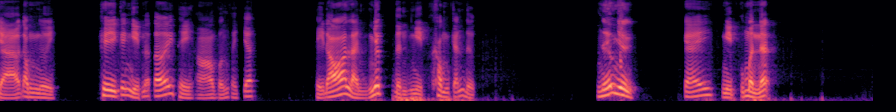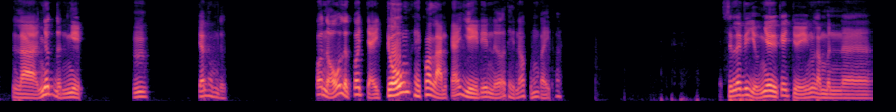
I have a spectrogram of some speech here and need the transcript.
chợ đông người. Khi cái nghiệp nó tới thì họ vẫn phải chết. Thì đó là nhất định nghiệp không tránh được. Nếu như cái nghiệp của mình á là nhất định nghiệp ừ, tránh không được. Có nỗ lực có chạy trốn hay có làm cái gì đi nữa thì nó cũng vậy thôi xin lấy ví dụ như cái chuyện là mình à,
